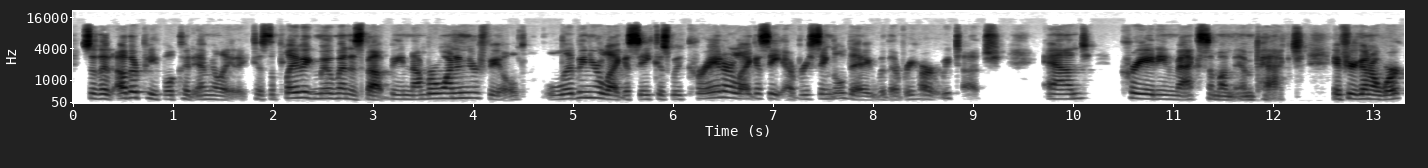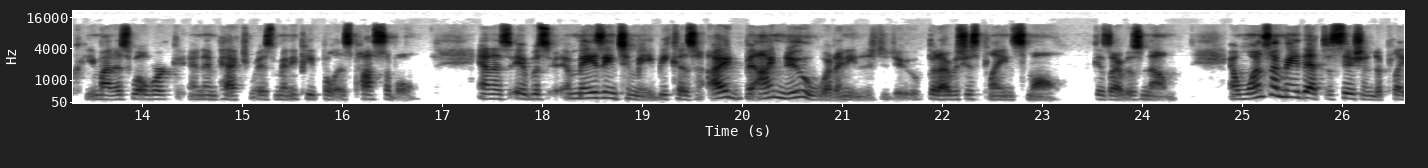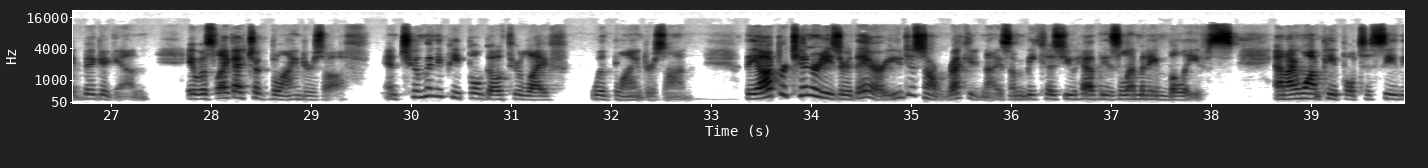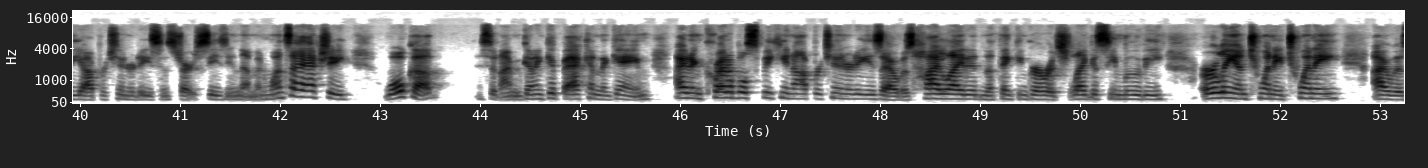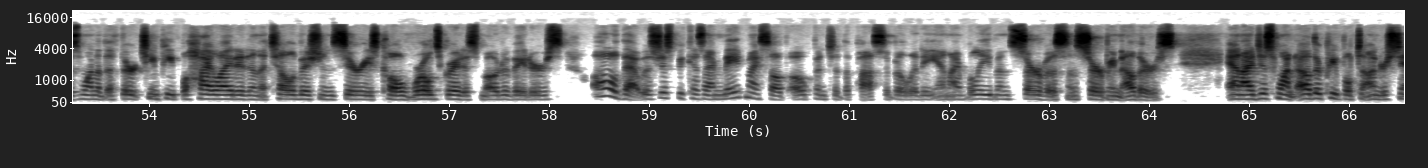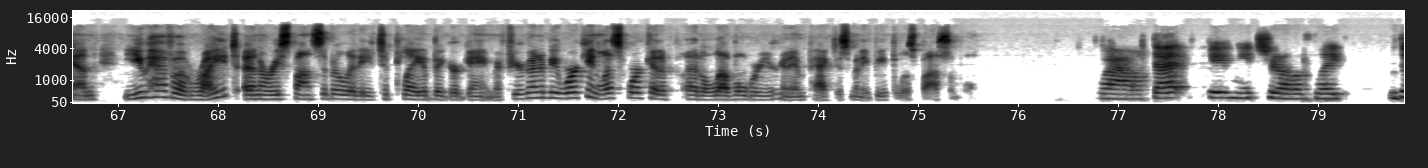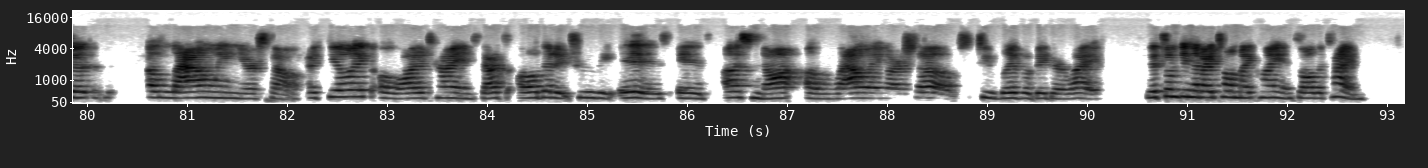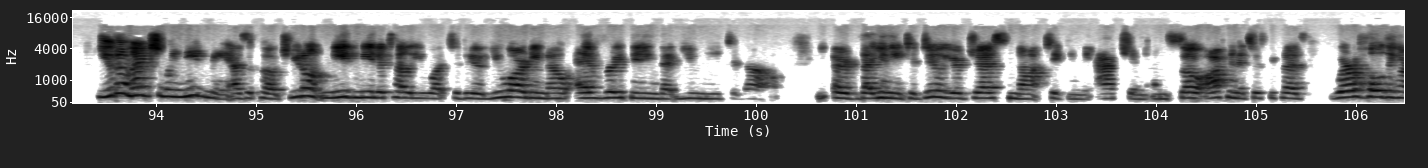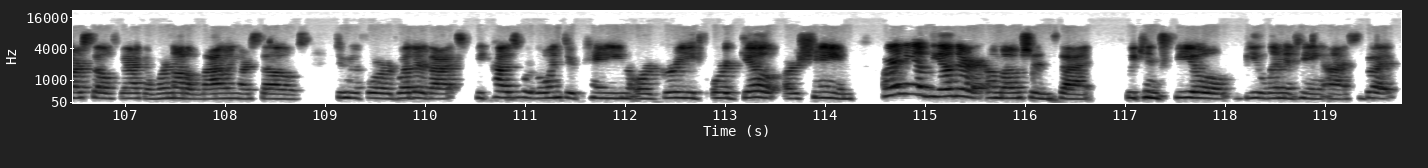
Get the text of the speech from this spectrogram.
so that other people could emulate it. Because the Play Big movement is about being number one in your field, living your legacy, because we create our legacy every single day with every heart we touch, and creating maximum impact. If you're going to work, you might as well work and impact as many people as possible. And it was amazing to me because I I knew what I needed to do, but I was just playing small because I was numb. And once I made that decision to play big again, it was like I took blinders off. And too many people go through life with blinders on. The opportunities are there. You just don't recognize them because you have these limiting beliefs. And I want people to see the opportunities and start seizing them. And once I actually woke up, I said, I'm going to get back in the game. I had incredible speaking opportunities. I was highlighted in the Think and Grow Rich Legacy movie. Early in 2020, I was one of the 13 people highlighted in the television series called World's Greatest Motivators. All of that was just because I made myself open to the possibility and I believe in service and serving others. And I just want other people to understand you have a right and a responsibility to play a bigger game. If you're going to be working, let's work at a, at a level where you're going to impact as many people as possible. Wow, that gave me chills. Like the allowing yourself. I feel like a lot of times that's all that it truly is is us not allowing ourselves to live a bigger life. It's something that I tell my clients all the time. You don't actually need me as a coach. You don't need me to tell you what to do. You already know everything that you need to know or that you need to do. You're just not taking the action. And so often it's just because we're holding ourselves back and we're not allowing ourselves to move forward, whether that's because we're going through pain or grief or guilt or shame or any of the other emotions that we can feel be limiting us. But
